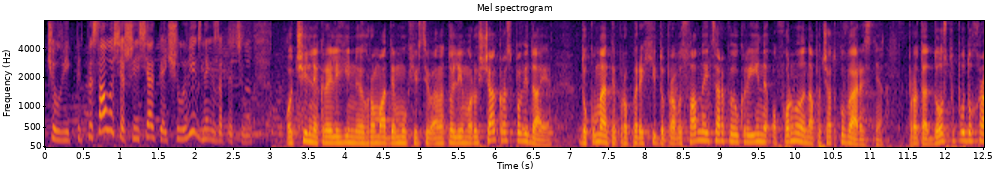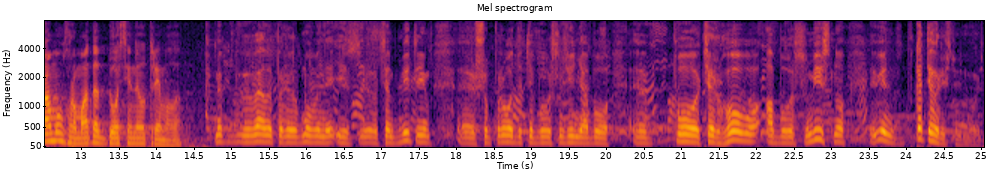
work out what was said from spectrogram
чоловік. Підписалося 65 чоловік, з них за ПЦУ. Очільник релігійної громади мухівців Анатолій Морощак розповідає, документи про перехід до Православної церкви України оформили на початку вересня, проте доступу до храму громада досі не отримала. Ми вели перемовини із отцем Дмитрієм, е, щоб проводити богослужіння або е, почергово, або сумісно. Він категорично відмовився.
